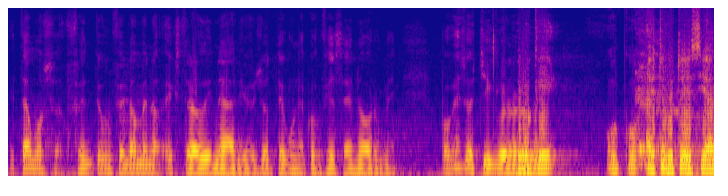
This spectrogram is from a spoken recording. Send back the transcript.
estamos frente a un fenómeno extraordinario. Yo tengo una confianza enorme, porque esos chicos... Pero que a esto que usted decía,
